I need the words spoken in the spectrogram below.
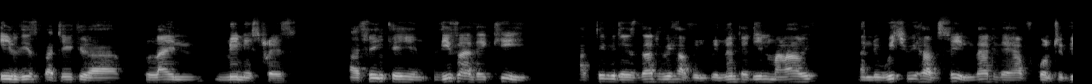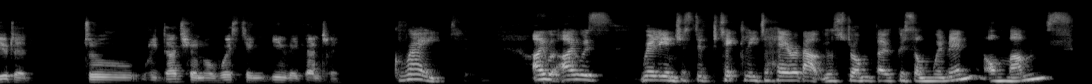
in these particular line ministries. I think uh, these are the key activities that we have implemented in Malawi and which we have seen that they have contributed to reduction of wasting in the country. Great. I, I was really interested particularly to hear about your strong focus on women, on mums.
